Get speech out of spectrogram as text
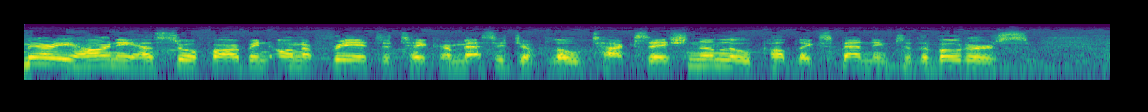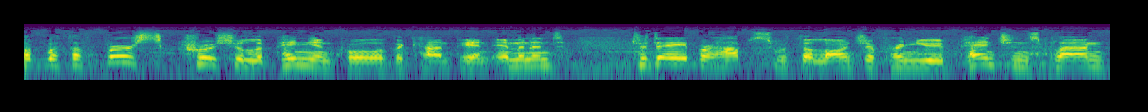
Mary Harney has so far been unafraid to take her message of low taxation and low public spending to the voters. But with the first crucial opinion poll of the campaign imminent, today perhaps with the launch of her new pensions plan,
